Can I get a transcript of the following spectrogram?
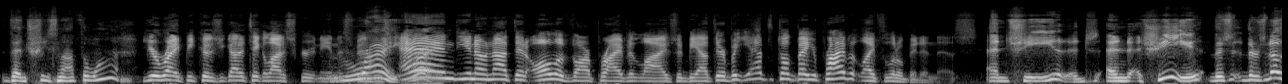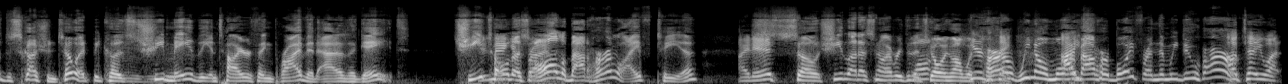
then she's not the one. You're right because you got to take a lot of scrutiny in this business. Right, And you know, not that all of our private lives would be out there, but you have to talk about your private life a little bit in this. And she and she there's there's no discussion to it because Mm-hmm. she made the entire thing private out of the gate. She She's told us private. all about her life, Tia. I did. So she let us know everything Well, that's going on with her. We know more I- about her boyfriend than we do her. I'll tell you what,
